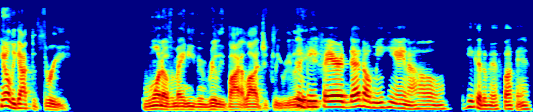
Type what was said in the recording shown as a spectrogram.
he only got the three. One of them ain't even really biologically related. To be fair, that don't mean he ain't a hoe. He could have been fucking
